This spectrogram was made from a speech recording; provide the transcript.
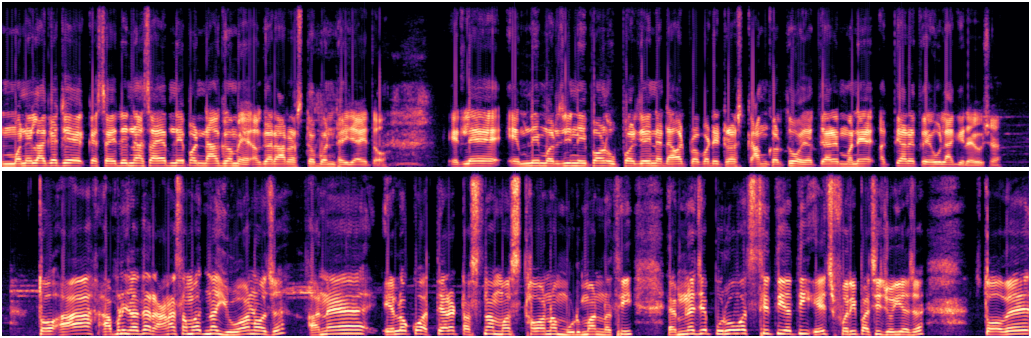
મને લાગે છે કે સૈદના સાહેબને પણ ના ગમે અગર આ રસ્તો બંધ થઈ જાય તો. એટલે એમની મરજીની પણ ઉપર જઈને દાવત પ્રોપર્ટી ટ્રસ્ટ કામ કરતું હોય અત્યારે મને અત્યારે તો એવું લાગી રહ્યું છે. તો આ આપણી સાથે રાણા સમાજના યુવાનો છે અને એ લોકો અત્યારે ટસના મસ્ત થવાના મૂડમાં નથી. એમને જે પૂર્વવત સ્થિતિ હતી એ જ ફરી પાછી જોઈએ છે. તો હવે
